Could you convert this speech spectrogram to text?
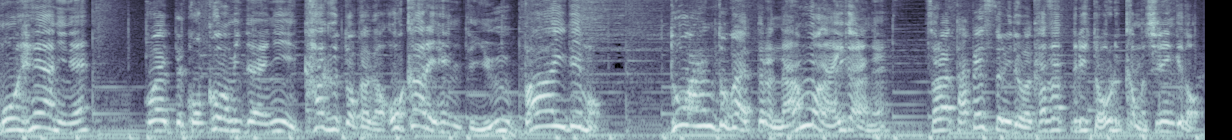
もう部屋にねこうやって国王みたいに家具とかが置かれへんっていう場合でもドアンとかやったら何もないからね。それはタペストリーとか飾ってる人おるかもしれんけど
